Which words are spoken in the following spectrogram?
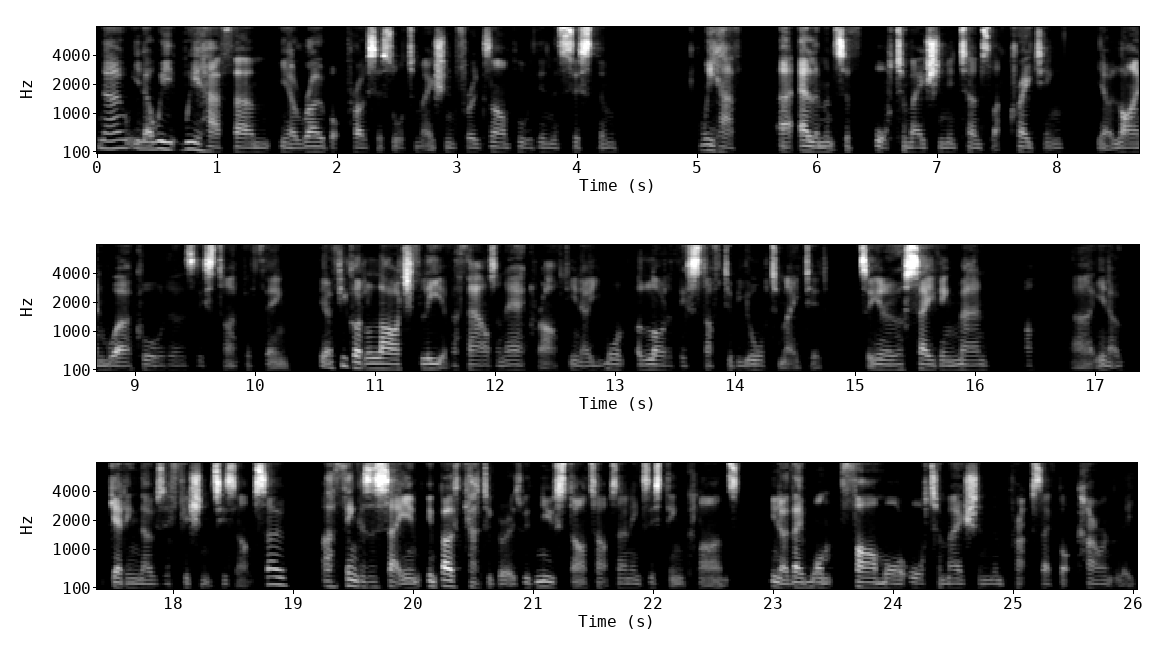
No, you know, we we have um, you know robot process automation, for example, within the system. We have uh, elements of automation in terms of like creating you know line work orders, this type of thing. You know, if you've got a large fleet of a thousand aircraft, you know, you want a lot of this stuff to be automated. So you know, saving man, uh, you know, getting those efficiencies up. So I think, as I say, in, in both categories, with new startups and existing clients, you know, they want far more automation than perhaps they've got currently.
